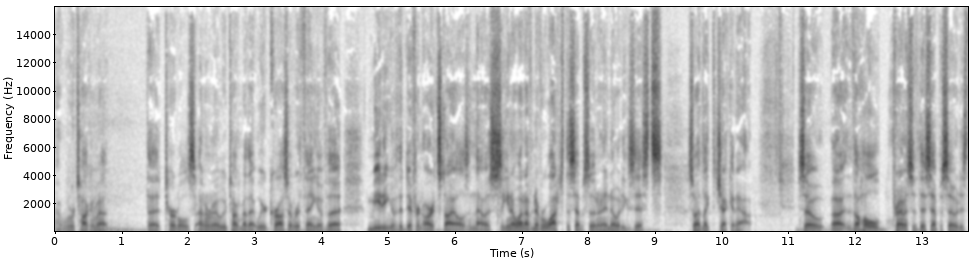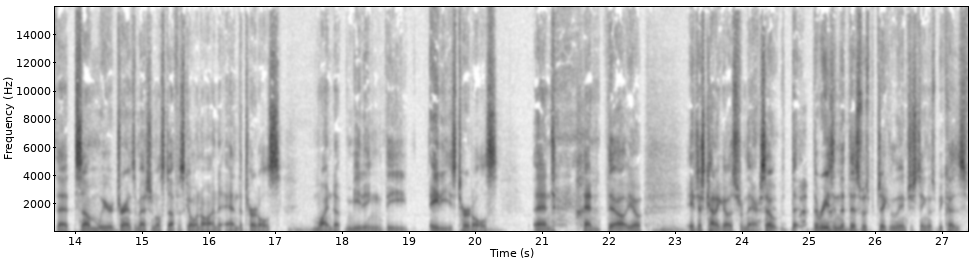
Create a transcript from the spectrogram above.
uh, we were talking about the turtles. I don't know. We were talking about that weird crossover thing of the meeting of the different art styles, and that was just, you know what? I've never watched this episode, and I know it exists, so I'd like to check it out. So uh, the whole premise of this episode is that some weird transdimensional stuff is going on, and the turtles wind up meeting the '80s turtles, and and the, you know it just kind of goes from there. So the the reason that this was particularly interesting was because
